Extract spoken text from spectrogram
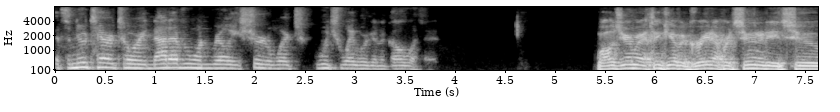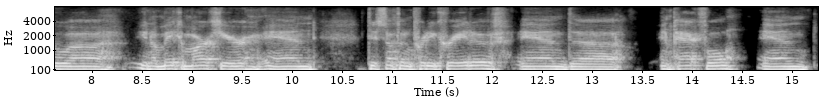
it's a new territory. Not everyone really sure which which way we're going to go with it. Well, Jeremy, I think you have a great opportunity to uh, you know make a mark here and do something pretty creative and uh, impactful, and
